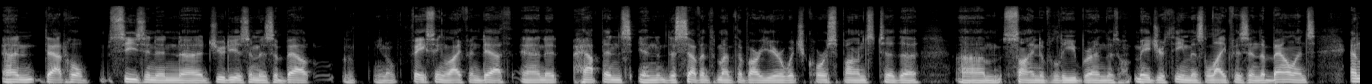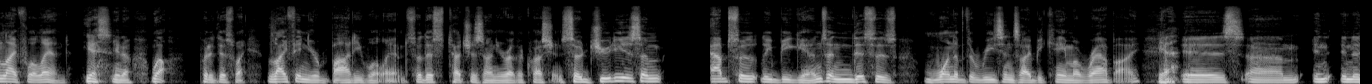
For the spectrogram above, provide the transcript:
and that whole season in uh, Judaism is about you know facing life and death, and it happens in the seventh month of our year, which corresponds to the um, sign of Libra, and the major theme is life is in the balance, and life will end. Yes. You know, well, put it this way life in your body will end. So this touches on your other question. So Judaism absolutely begins, and this is one of the reasons I became a rabbi, Yeah. is um, in, in a,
